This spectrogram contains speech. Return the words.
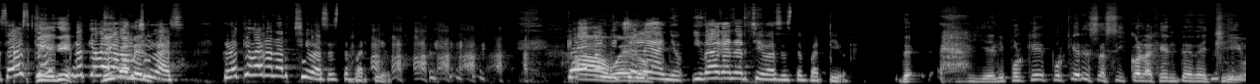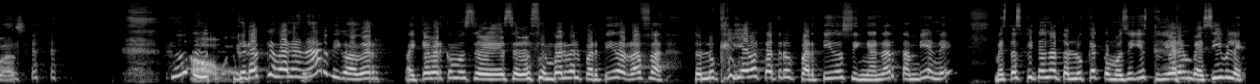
¿sabes qué? Creo que va a ganar Chivas. Creo que va a ganar Chivas este partido. Queda ah, Michele Año y va a ganar Chivas este partido. ay, Eli, ¿por qué, ¿por qué eres así con la gente de Chivas? no, creo que va a ganar, digo, a ver, hay que ver cómo se, se, desenvuelve el partido, Rafa. Toluca lleva cuatro partidos sin ganar también, ¿eh? Me estás pitando a Toluca como si yo estuviera invisible.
